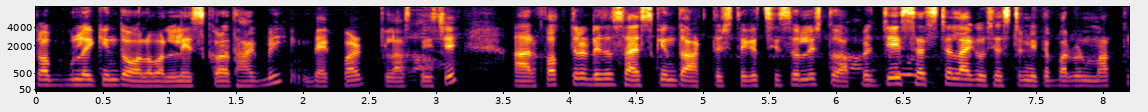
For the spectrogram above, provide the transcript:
সবগুলোই কিন্তু অল ওভার লেস করা থাকবেই ব্যাক পার্ট প্লাস নিচে। আর প্রত্যেকটা ড্রেসের সাইজ কিন্তু আটত্রিশ থেকে ছেচল্লিশ, তো আপনার যে সাইজটা লাগে ওই সাইজটা নিতে পারবেন মাত্র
